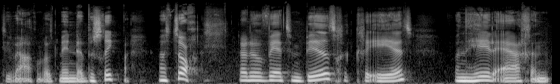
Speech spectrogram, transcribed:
Die waren wat minder beschikbaar. Maar toch, daardoor werd een beeld gecreëerd van heel erg een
